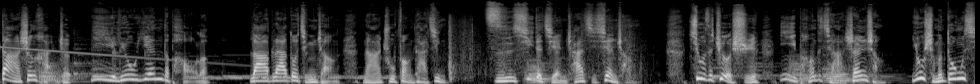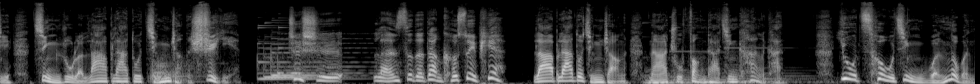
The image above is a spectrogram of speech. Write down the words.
大声喊着，一溜烟的跑了。拉布拉多警长拿出放大镜，仔细的检查起现场。就在这时，一旁的假山上有什么东西进入了拉布拉多警长的视野。这是蓝色的蛋壳碎片。拉布拉多警长拿出放大镜看了看，又凑近闻了闻，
